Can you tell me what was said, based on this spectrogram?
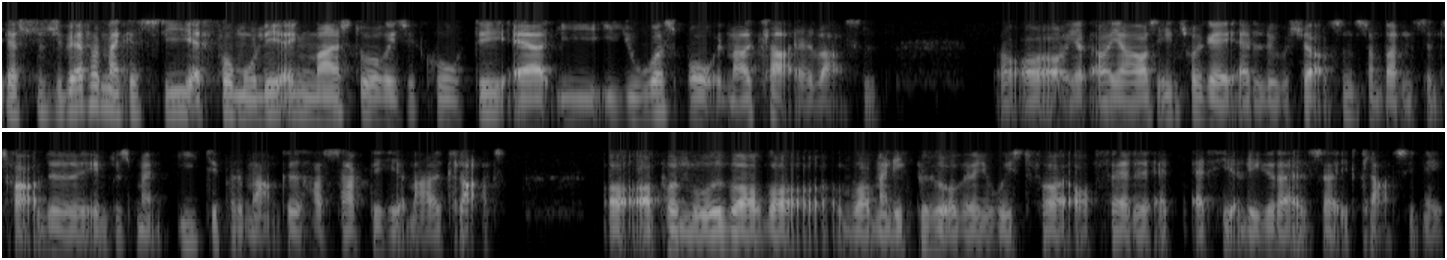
Jeg synes i hvert fald, man kan sige, at formuleringen meget stor risiko, det er i, i jurasprog en meget klar advarsel. Og, og, og, jeg, og jeg har også indtryk af, at Løkke Sørensen, som var den centrale embedsmand i departementet, har sagt det her meget klart. Og, og på en måde, hvor, hvor, hvor man ikke behøver at være jurist for at opfatte, at, at her ligger der altså et klart signal.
